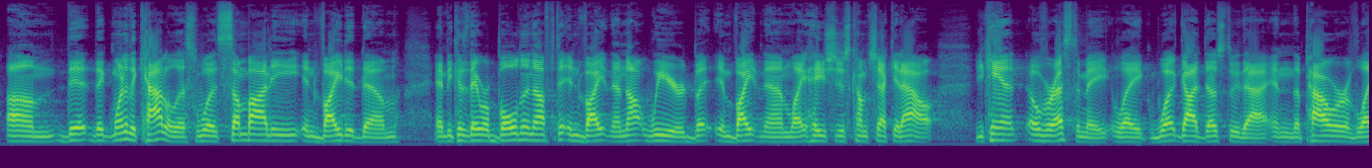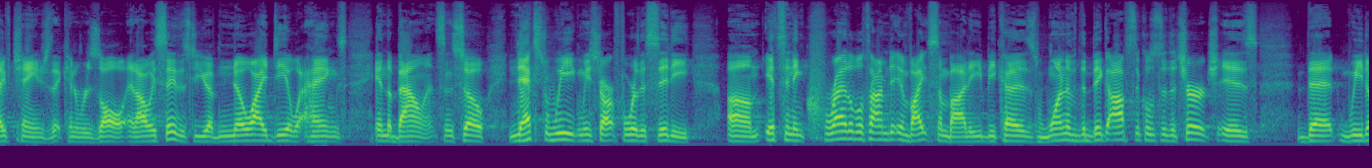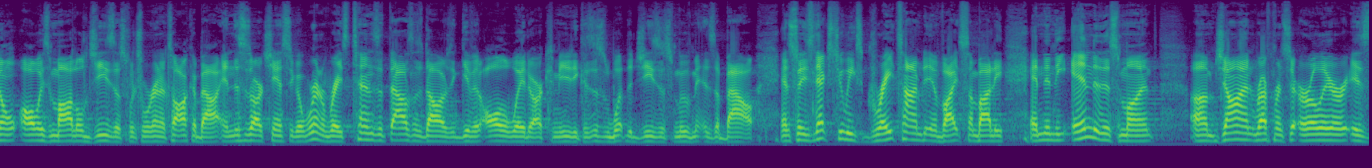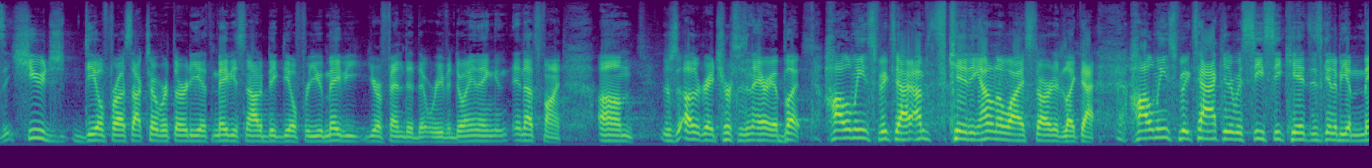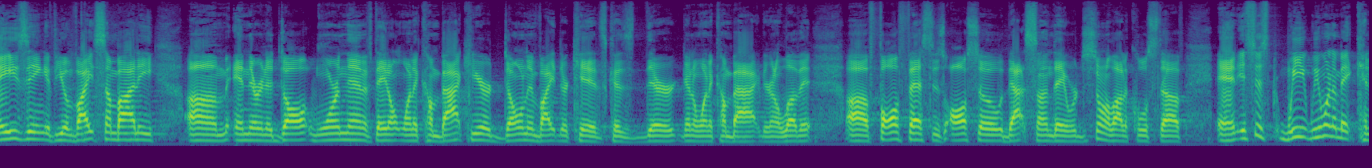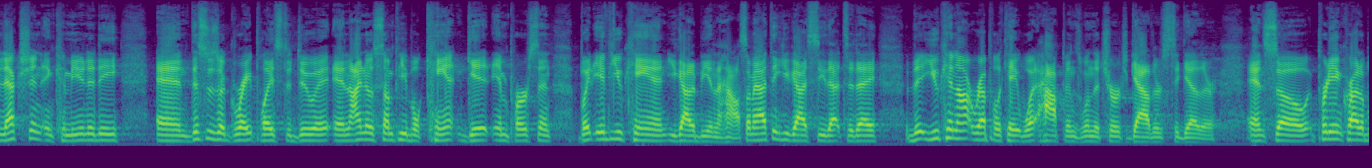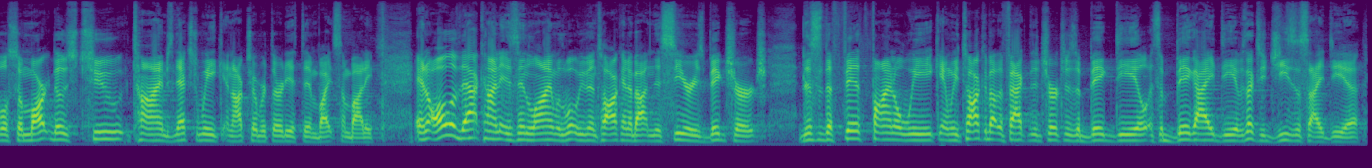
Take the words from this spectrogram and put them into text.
um, the, the, one of the catalysts was somebody invited them, and because they were bold enough to invite them, not weird, but invite them, like, hey, you should just come check it out you can't overestimate like what god does through that and the power of life change that can result and i always say this to you you have no idea what hangs in the balance and so next week when we start for the city um, it's an incredible time to invite somebody because one of the big obstacles to the church is that we don't always model Jesus, which we're going to talk about. And this is our chance to go, we're going to raise tens of thousands of dollars and give it all away to our community because this is what the Jesus movement is about. And so these next two weeks, great time to invite somebody. And then the end of this month, um, John referenced it earlier, is a huge deal for us, October 30th. Maybe it's not a big deal for you. Maybe you're offended that we're even doing anything, and, and that's fine. Um, there's other great churches in the area, but Halloween Spectacular, I'm just kidding. I don't know why I started like that. Halloween Spectacular with CC Kids is going to be amazing. If you invite somebody um, and they're an adult, warn them if they don't want to come back here, don't invite their kids because they're going to want to come back. They're going to love it. Uh, Fall Fest is also that Sunday. We're just doing a lot of cool stuff. And it's just, we, we want to make connection and community and this is a great place to do it. And I know some people can't get in person, but if you can, you got to be in the house. I mean, I think you guys see that today, that you cannot replicate what happens when the church gathers together. And so, pretty incredible. So, mark those two times next week and October 30th to invite somebody. And all of that kind of is in line with what we've been talking about in this series, Big Church. This is the fifth final week, and we talked about the fact that the church is a big deal. It's a big idea. It was actually Jesus' idea,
